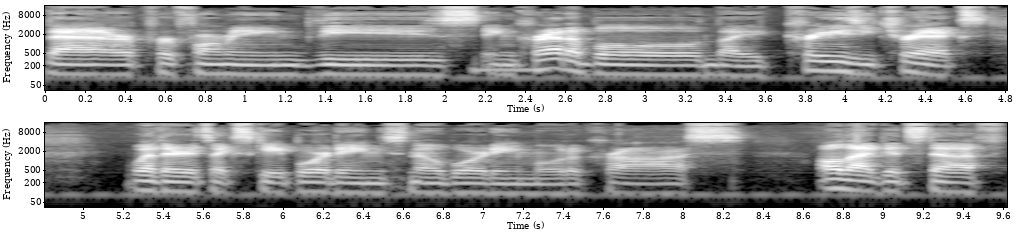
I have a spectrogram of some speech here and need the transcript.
that are performing these incredible, like crazy tricks, whether it's like skateboarding, snowboarding, motocross, all that good stuff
